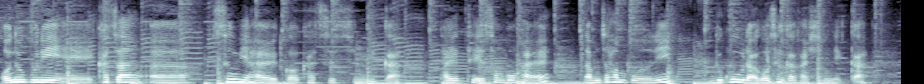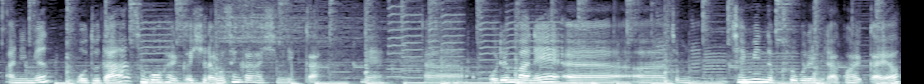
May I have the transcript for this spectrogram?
어느 분이 에, 가장 아, 승리할 것 같으십니까? 다이어트에 성공할 남자 한 분이 누구라고 생각하십니까? 아니면 모두 다 성공할 것이라고 생각하십니까? 네, 아, 오랜만에 아, 아, 좀 재미있는 프로그램이라고 할까요?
